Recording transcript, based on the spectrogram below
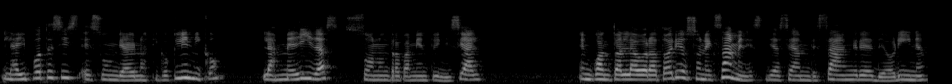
La hipótesis es un diagnóstico clínico. Las medidas son un tratamiento inicial. En cuanto al laboratorio, son exámenes, ya sean de sangre, de orina.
